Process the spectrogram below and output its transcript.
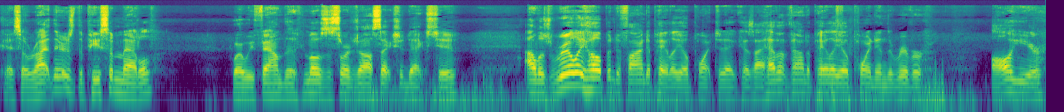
Okay, so right there's the piece of metal where we found the mosasaur jaw section next to. I was really hoping to find a paleo point today because I haven't found a paleo point in the river all year.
